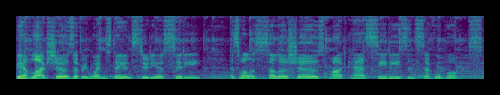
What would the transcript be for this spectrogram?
We have live shows every Wednesday in Studio City, as well as solo shows, podcasts, CDs, and several books.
